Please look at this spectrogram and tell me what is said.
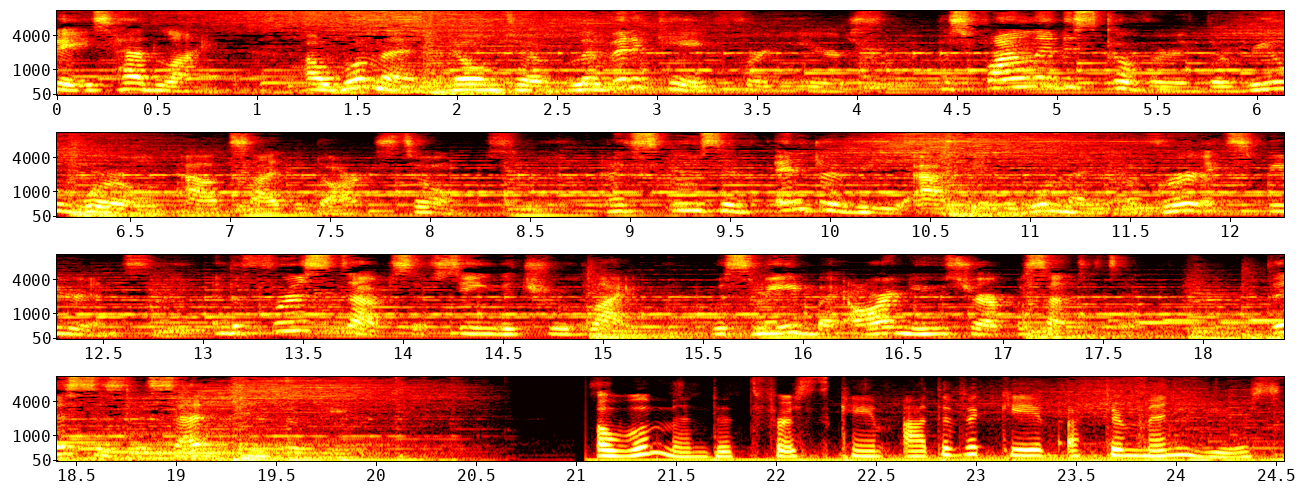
Today's headline A woman known to have lived in a cave for years has finally discovered the real world outside the dark stones. An exclusive interview asking the woman of her experience and the first steps of seeing the true light was made by our news representative. This is the said interview. A woman that first came out of a cave after many years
